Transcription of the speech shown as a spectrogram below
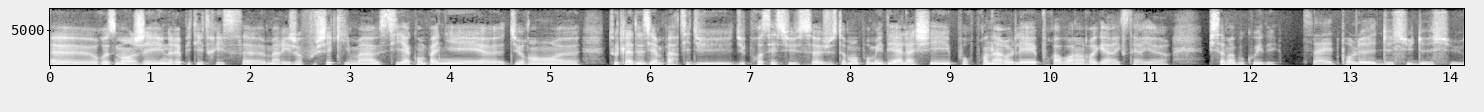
Euh, heureusement, j'ai une répétitrice, euh, Marie-Jo Fouché, qui m'a aussi accompagnée euh, durant toute la deuxième partie du, du processus, justement pour m'aider à lâcher, pour prendre un relais, pour avoir un regard extérieur. Puis ça m'a beaucoup aidé. Ça aide pour le dessus-dessus.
